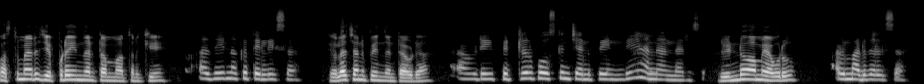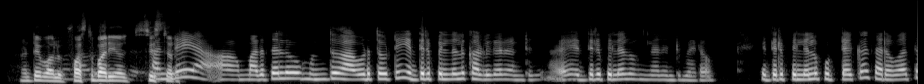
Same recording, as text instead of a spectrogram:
ఫస్ట్ మ్యారేజ్ ఎప్పుడైందంటమ్మా అతనికి? అది నాకు తెలియదు సార్. ఎలా చనిపోయిందంట ఆవిడ? ఆవిడ పెట్రోల్ పోసుకుని చనిపోయింది అని అన్నారు సార్. రెండో ఆమె ఎవరు? అది మరదలు సార్. అంటే వాళ్ళు ఫస్ట్ భార్య సిస్టర్. అంటే ఆ మరదలు ముందు ఆవిడతోటి ఇద్దరు పిల్లలు కలిగారంట ఇద్దరు పిల్లలు ఉన్నారంట మేడం. ఇద్దరు పిల్లలు పుట్టాక తర్వాత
